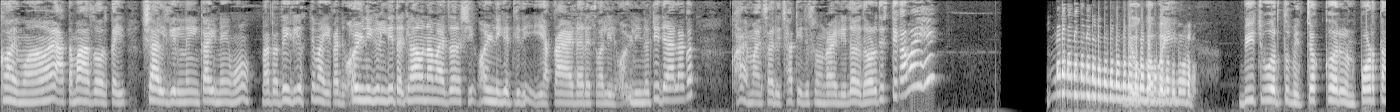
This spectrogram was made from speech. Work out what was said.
काय माय आता माझं काही शाल गिल नाही काही नाही हो. आता दिली असते माझी एखादी हळणी गिळली तर घ्याव ना माझं अशी हळणी घेतली. या काय ड्रेस वाली हळणी नव्हती द्यायला लागत. काय माय सारी छाती दिसून राहिली. धड दिसते का माय बीच वर तुम्ही चक्कर येऊन पडता.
